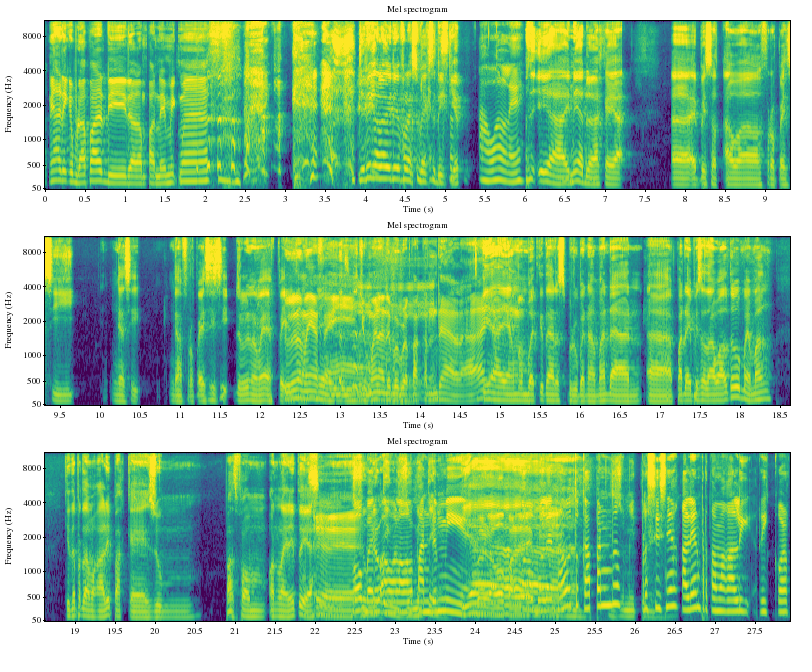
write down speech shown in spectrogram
Ini hari keberapa di dalam pandemik mas? Jadi kalau ini flashback sedikit, Awal ya. iya ini adalah kayak eh, episode awal profesi enggak sih? Enggak profesi sih. Dulu namanya FPI. Dulu kan? namanya FPI, cuman ada beberapa kendala. Iya, yang membuat kita harus berubah nama dan eh, pada episode awal tuh memang kita pertama kali pakai Zoom platform online itu ya. Eh, Oh Zoom baru awal-awal pandemi ya. Iya. Baru awal pandemi. Kalau boleh tahu tuh kapan tuh persisnya kalian pertama kali record?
